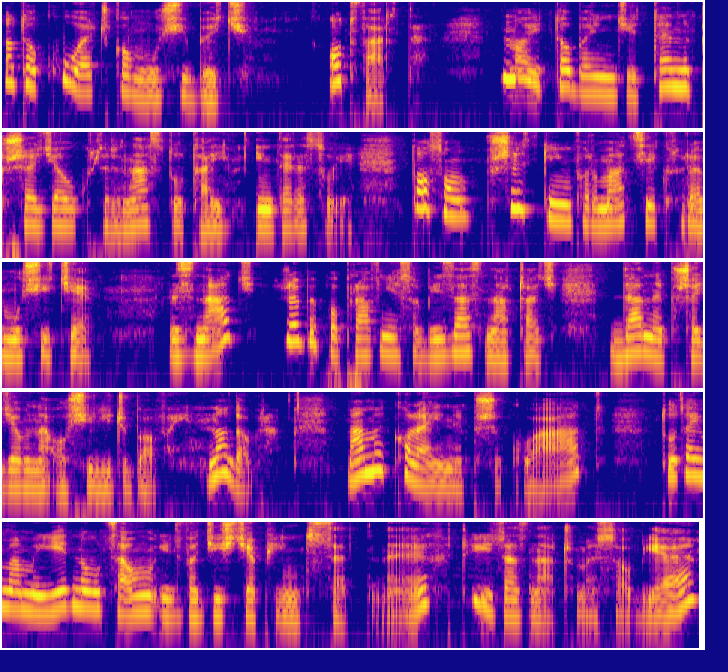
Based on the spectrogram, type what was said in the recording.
no to kółeczko musi być otwarte. No i to będzie ten przedział, który nas tutaj interesuje. To są wszystkie informacje, które musicie znać, żeby poprawnie sobie zaznaczać dany przedział na osi liczbowej. No dobra, mamy kolejny przykład. Tutaj mamy jedną całą i 25 setnych, czyli zaznaczmy sobie.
